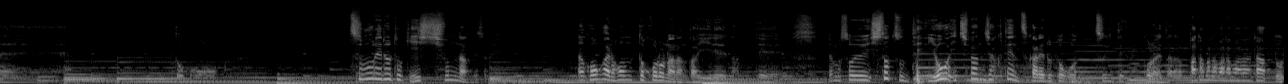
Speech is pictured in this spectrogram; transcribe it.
えー、ともう潰れる時一瞬なんですよね今回の本当コロナなんかいい例なんででもそういう一つで要一番弱点疲れるところについてこられたらパタパタパタパタと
